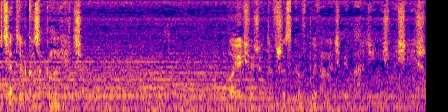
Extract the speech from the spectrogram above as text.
Chcę tylko zapomnieć. Boję się, że to wszystko wpływa na ciebie bardziej niż myślisz.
